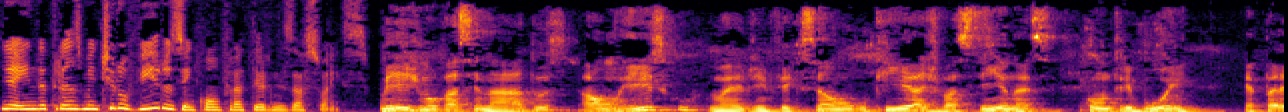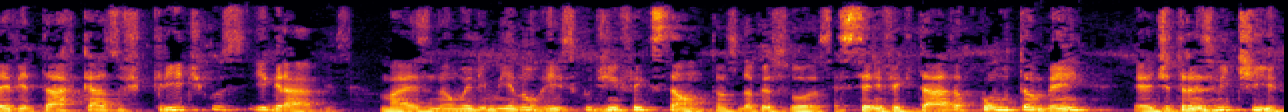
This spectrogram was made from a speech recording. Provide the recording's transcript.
e ainda transmitir o vírus em confraternizações. Mesmo vacinados, há um risco não é, de infecção. O que as vacinas contribuem é para evitar casos críticos e graves mas não elimina o risco de infecção, tanto da pessoa ser infectada como também é, de transmitir.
